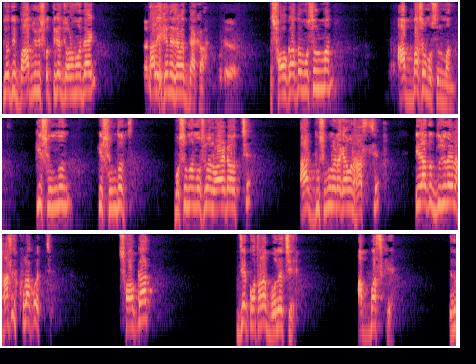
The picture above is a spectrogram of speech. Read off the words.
যদি বাপ যদি সত্যিকার জন্ম দেয় তাহলে এখানে এসে দেখা। শওকাতও মুসলমান আব্বাসও মুসলমান। কি সুন্দর কি সুন্দর মুসলমান মুসলমান লড়াইটা হচ্ছে। আর দুশ্মনেরা কেমন হাসছে। এরা তো দুজনে এখানে হাসির খোরাক হচ্ছে শওকাত যে কথাটা বলেছে আব্বাসকে, যদি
